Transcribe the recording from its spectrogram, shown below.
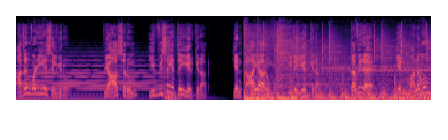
அதன் வழியே செல்கிறோம். வியாசரும் இவ்விஷயத்தை ஏற்கிறார். என் தாயாரும் இதை ஏற்கிறார். தவிர என் மனமும்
